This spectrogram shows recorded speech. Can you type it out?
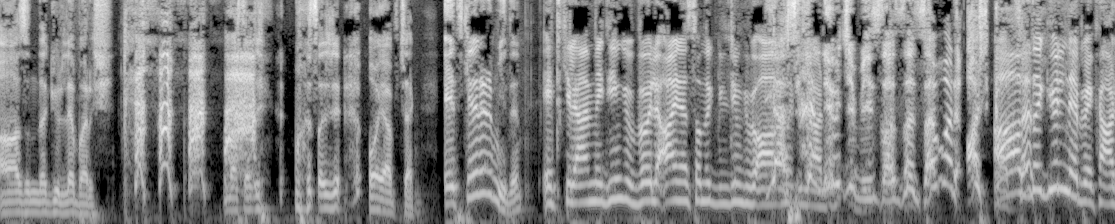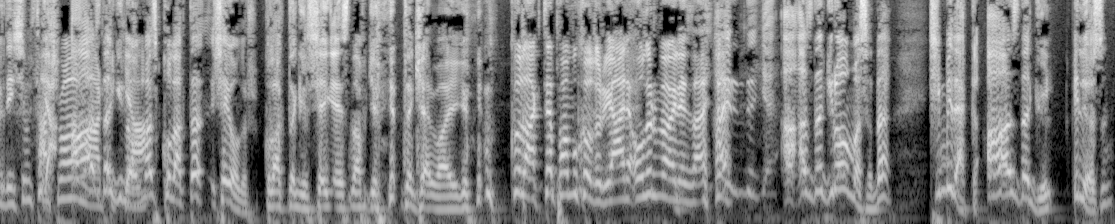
Ağzında gülle Barış. masajı, masajı o yapacak. Etkilenir miydin? Etkilenmediğim gibi böyle aynen sana güldüğüm gibi ya ağzına sen ne gülerdim. biçim bir insansın? Sen var ya aşk sen- Ağızda gül ne be kardeşim ya saçmalama ağızda artık gül ya. olmaz kulakta şey olur. Kulakta gül şey esnaf gibi tekervayi gibi. Kulakta pamuk olur yani olur mu öyle zaten? Hayır ağızda gül olmasa da şimdi bir dakika ağızda gül biliyorsun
